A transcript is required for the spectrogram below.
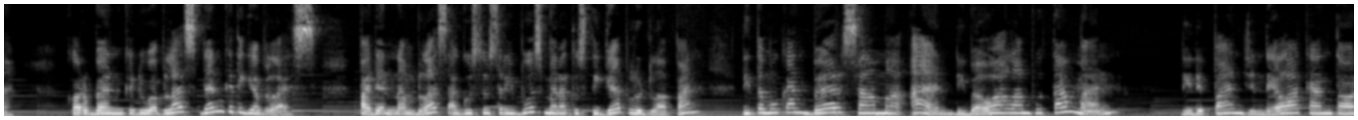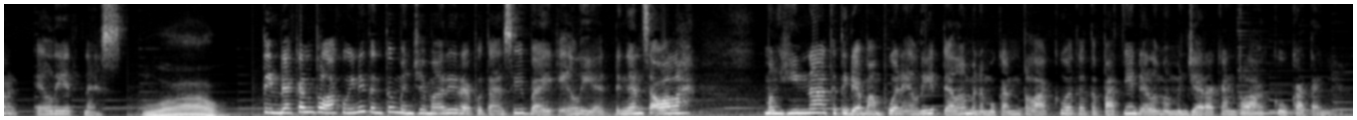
Nah, korban ke-12 dan ke-13 pada 16 Agustus 1938 ditemukan bersamaan di bawah lampu taman di depan jendela kantor Elliot Ness. Wow. Tindakan pelaku ini tentu mencemari reputasi baik Elliot dengan seolah menghina ketidakmampuan Elliot dalam menemukan pelaku atau tepatnya dalam memenjarakan pelaku katanya.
